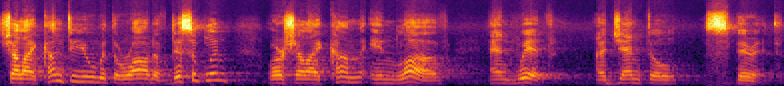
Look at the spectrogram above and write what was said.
Shall I come to you with the rod of discipline, or shall I come in love and with a gentle spirit?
